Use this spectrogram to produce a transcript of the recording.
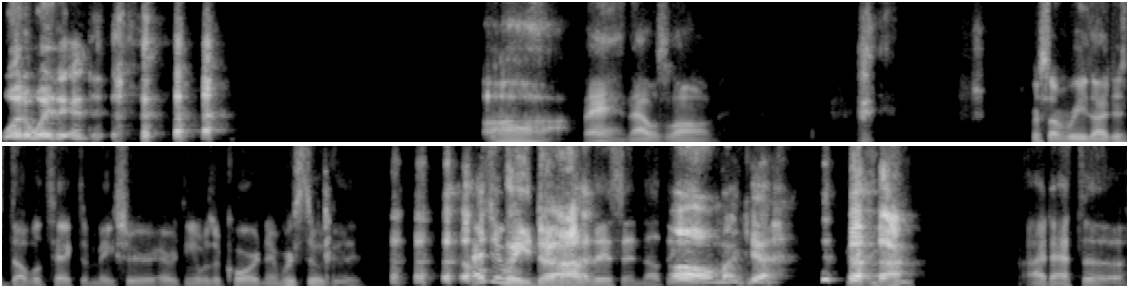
What a way to end it. Oh man, that was long. For some reason, I just double checked to make sure everything was recording, and we're still good. Imagine we done all this and nothing. Oh my god. Yeah, you- I'd have to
